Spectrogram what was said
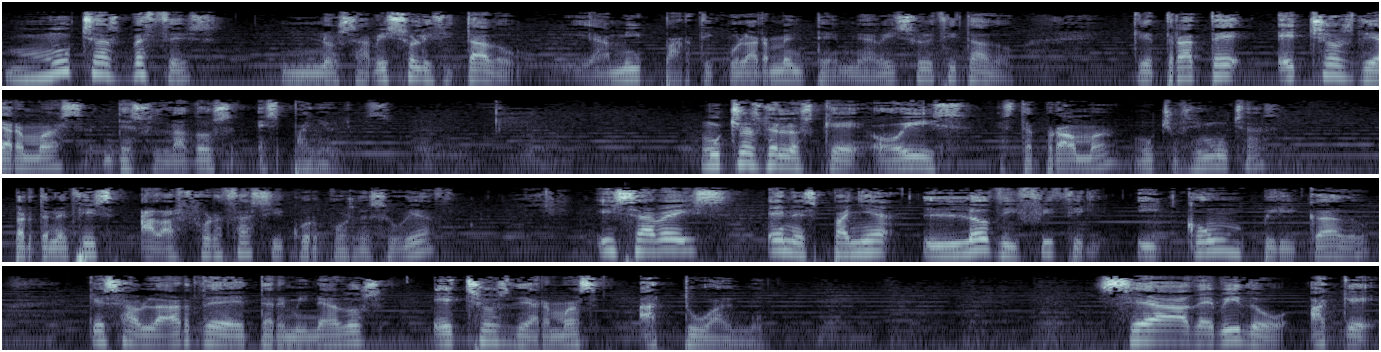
Muchas veces nos habéis solicitado, y a mí particularmente me habéis solicitado, que trate hechos de armas de soldados españoles. Muchos de los que oís este programa, muchos y muchas, pertenecéis a las fuerzas y cuerpos de seguridad. Y sabéis en España lo difícil y complicado que es hablar de determinados hechos de armas actualmente. Sea debido a que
